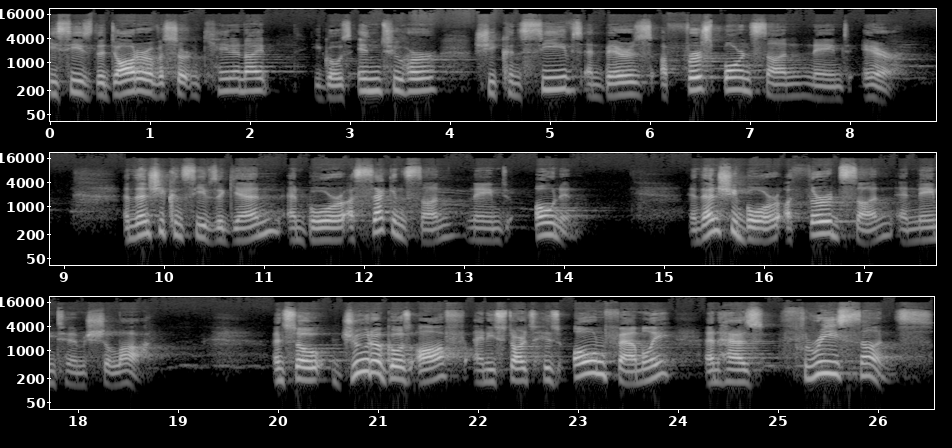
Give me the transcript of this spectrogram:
He sees the daughter of a certain Canaanite. He goes into her she conceives and bears a firstborn son named Er. And then she conceives again and bore a second son named Onan. And then she bore a third son and named him Shelah. And so Judah goes off and he starts his own family and has three sons.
